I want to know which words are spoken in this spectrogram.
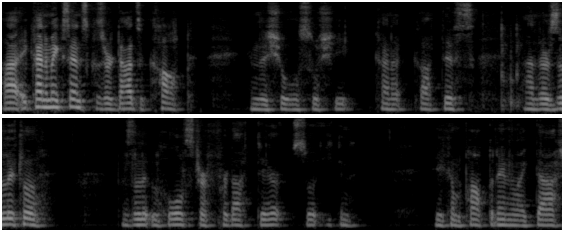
Uh, it kind of makes sense because her dad's a cop in the show, so she kind of got this and there's a little there's a little holster for that there so you can you can pop it in like that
